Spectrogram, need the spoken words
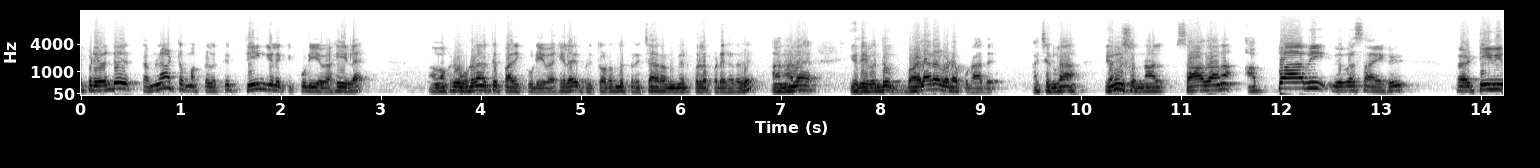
இப்படி வந்து தமிழ்நாட்டு மக்களுக்கு தீங்கிழைக்கக்கூடிய வகையில் மக்கள் உடல்நலத்தை பாதிக்கக்கூடிய வகையில் இப்படி தொடர்ந்து பிரச்சாரம் மேற்கொள்ளப்படுகிறது. அதனால் இதை வந்து வளர விடக்கூடாது. ஆச்சுங்களா? என்று சொன்னால் சாதாரண அப்பாவி விவசாயிகள் டிவி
